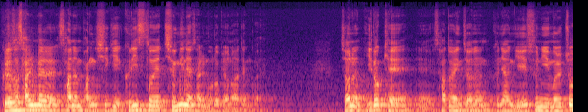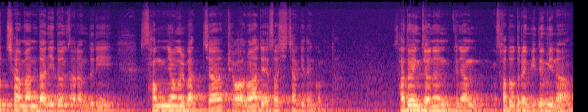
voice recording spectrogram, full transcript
그래서 삶을 사는 방식이 그리스도의 증인의 삶으로 변화된 거예요. 저는 이렇게 예, 사도행전은 그냥 예수님을 쫓아만 다니던 사람들이 성령을 받자 변화돼서 시작이 된 겁니다. 사도행전은 그냥 사도들의 믿음이나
